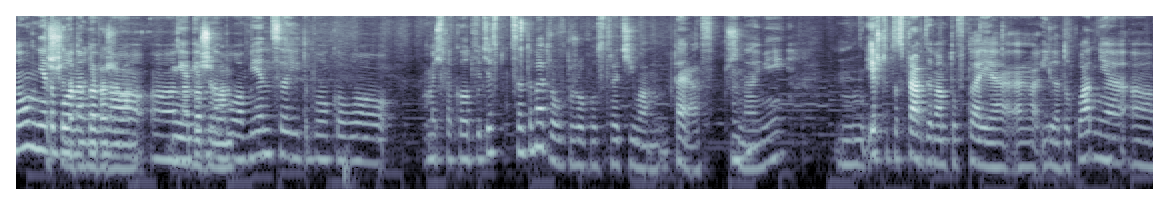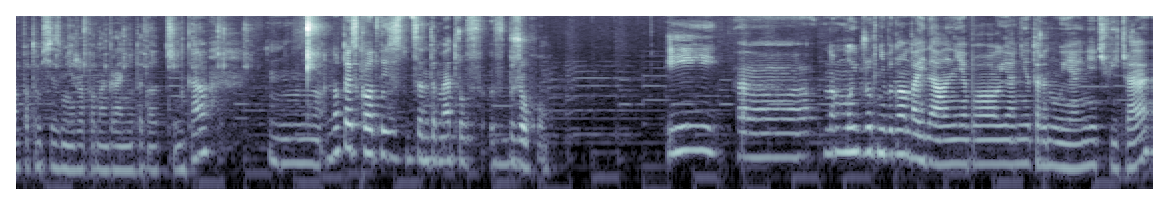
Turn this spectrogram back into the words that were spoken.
No u mnie Też to było na nie pewno, ważyłam. e, Nie na pewno mierzyłam. było więcej i to było około, myślę około 20 cm w brzuchu straciłam teraz przynajmniej. Mm, Jeszcze to sprawdzę, Wam tu wkleję e, ile dokładnie, a potem się zmierzę po nagraniu tego odcinka. Mm, No to jest około 20 cm w brzuchu. I e, no, mój brzuch nie wygląda idealnie, bo ja nie trenuję, nie ćwiczę,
